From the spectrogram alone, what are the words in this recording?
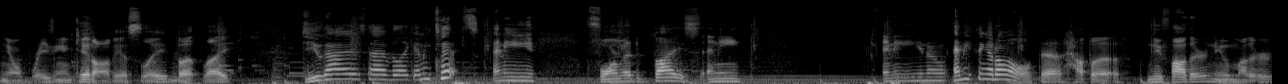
you know, raising a kid obviously, but like do you guys have like any tips? Any form of advice? Any any, you know, anything at all to help a new father, new mother,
